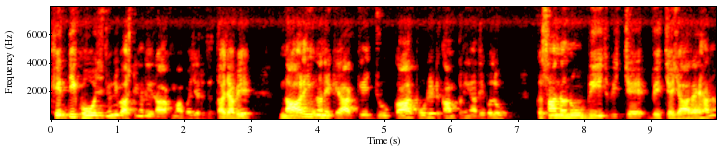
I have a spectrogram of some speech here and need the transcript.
ਖੇਤੀ ਖੋਜ, ਯੂਨੀਵਰਸਿਟੀਆਂ ਲਈ ਰਾਖਵਾਂ ਬਜਟ ਦਿੱਤਾ ਜਾਵੇ। ਨਾਲ ਹੀ ਉਹਨਾਂ ਨੇ ਕਿਹਾ ਕਿ ਜੋ ਕਾਰਪੋਰੇਟ ਕੰਪਨੀਆਂ ਦੇ ਵੱਲੋਂ ਕਿਸਾਨਾਂ ਨੂੰ ਬੀਜ ਵਿੱਚ ਵੇਚੇ ਜਾ ਰਹੇ ਹਨ।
